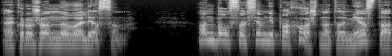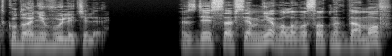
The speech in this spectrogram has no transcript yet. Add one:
окруженного лесом. Он был совсем не похож на то место, откуда они вылетели. Здесь совсем не было высотных домов,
